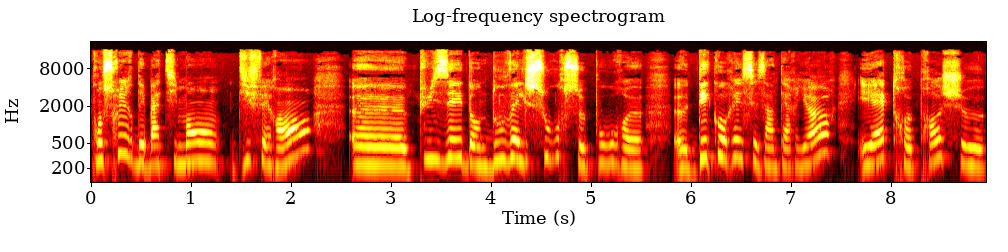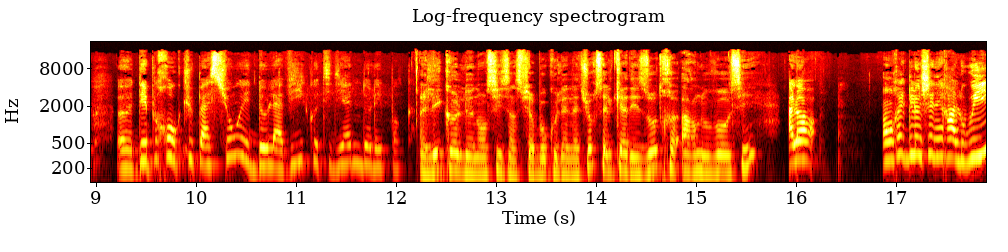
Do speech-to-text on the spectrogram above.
construire des bâtiments différents, euh, puiser dans de nouvelles sources pour euh, euh, décorer ses intérieurs et être proche des préoccupations et de la vie quotidienne de l'époque. L'école de Nancy s'inspire beaucoup de la nature, c'est le cas des autres arts nouveaux aussi? Alors, en règle générale, oui,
